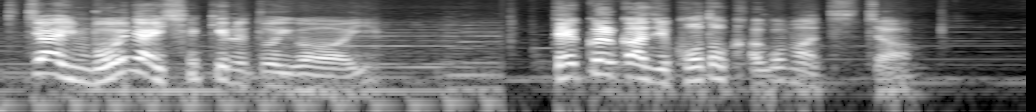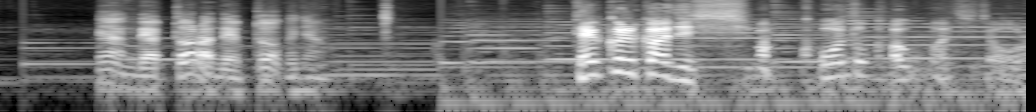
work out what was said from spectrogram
진짜 이 뭐냐 이 새끼는 또 이거. 이 댓글까지 고독하구만 진짜. 그냥 냅둬라 냅둬 그냥 댓글까지 씨발. 고독하구만 진짜 오늘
